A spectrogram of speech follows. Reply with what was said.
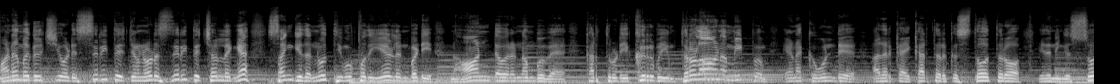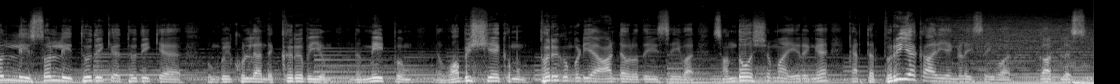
மனமகிழ்ச்சியோடு சிரித்து என்னோட சிரித்து சொல்லுங்க. சங்கீதம் நூத்தி முப்பது ஏழின் படி நான் ஆண்டவரை நம்புவேன். கர்த்தருடைய கிருபையும் திரளான மீட்பும் எனக்கு உண்டு. அதற்காய் கர்த்தருக்கு ஸ்தோத்திரம். இதை நீங்க சொல்லி சொல்லி துதிக்க துதிக்க உங்களுக்குள்ள அந்த கிருபையும் அந்த மீட்பும் அந்த அபிஷேகமும் பெருகும்படியா ஆண்டவர் உதவி செய்வார். சந்தோஷமா இருங்க. கர்த்தர் பெரிய காரியங்களை செய்வார். காட் பிளஸ் யூ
